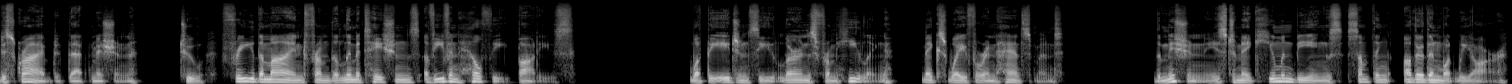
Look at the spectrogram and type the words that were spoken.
described that mission to free the mind from the limitations of even healthy bodies. What the agency learns from healing makes way for enhancement. The mission is to make human beings something other than what we are,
